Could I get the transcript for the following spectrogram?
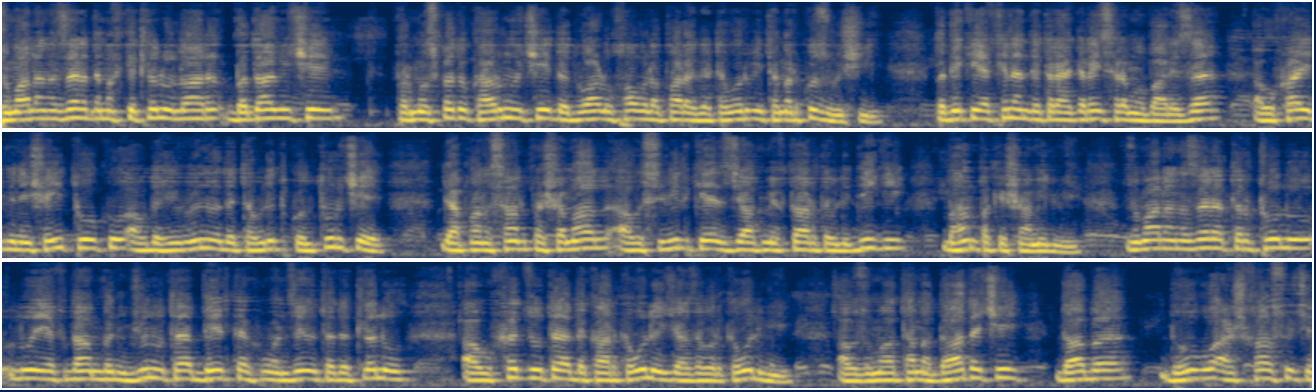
زما له نظر د مخکې تللو لار به دا وي چې پر مثبتو کارونو چې د دواړو خو لپاره ګټور وي تمرکز وشي په دې کې یقینا د ترهګرۍ سره مبارزه او خای د نشئی توکو او د هیروینو د تولید کلچر چې د افغانستان په شمال او سویل کې زیات مقدار تولیدېږي به هم پکې شامل وي زما له نظر تر ټولو لوی اقدام بنجونو ته بیرته خوندزیو ته د تللو او خځو ته د کار کولو اجازه ورکول وي او زما تمه دا ده چې دا به د هغو اشخاصو چې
